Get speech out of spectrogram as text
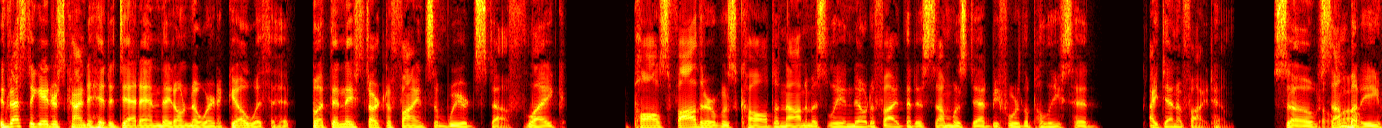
investigators kind of hit a dead end. They don't know where to go with it. But then they start to find some weird stuff. Like Paul's father was called anonymously and notified that his son was dead before the police had identified him. So oh, wow. somebody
